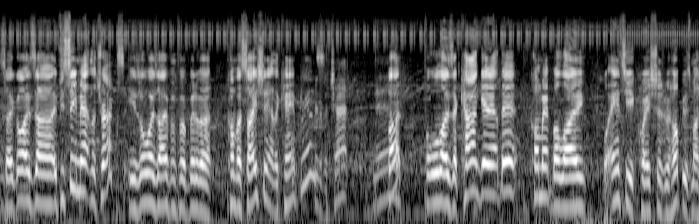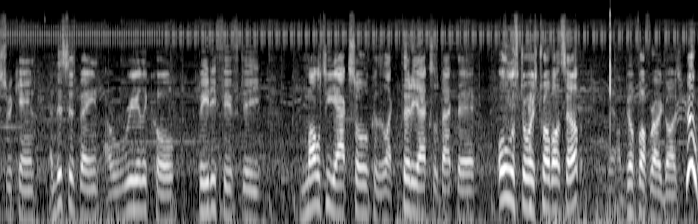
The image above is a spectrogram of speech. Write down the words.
So, guys, uh, if you see him out in the tracks, he's always open for a bit of a conversation at the. A bit of campgrounds. a chat. Yeah. But for all those that can't get out there, comment below. We'll answer your questions. We'll help you as much as we can. And this has been a really cool BT50 multi-axle because there's like 30 axles back there. All the storage 12 volt setup. Yeah. I'm built off road, guys. Woo!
